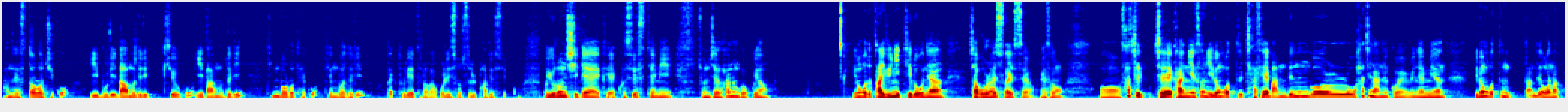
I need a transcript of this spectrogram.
하늘에서 떨어지고 이 물이 나무들이 키우고 이 나무들이 timber로 되고 timber들이 factory에 들어가고 resource를 받을 수 있고 뭐 이런 식의 그 ecosystem이 존재를 하는 거고요. 이런 것도 다 Unity로 그냥 작업을 할 수가 있어요. 그래서 어 사실 제 강의에서는 이런 것들 자세히 만드는 걸로 하진 않을 거예요. 왜냐하면 이런 것들은 딴 데 워낙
